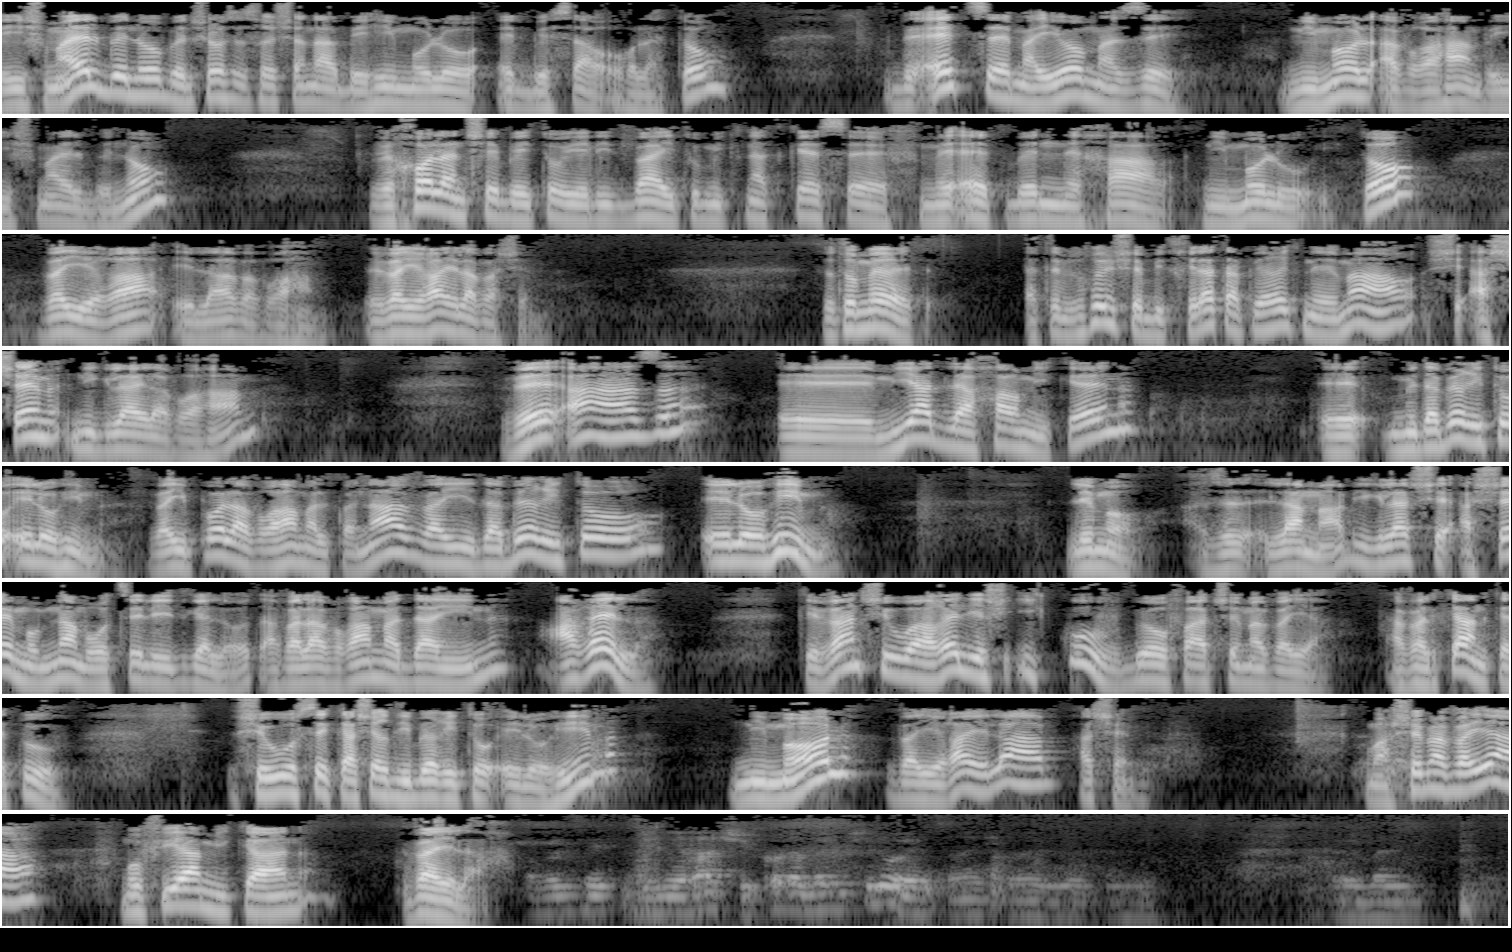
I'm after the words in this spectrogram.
וישמעאל בנו בן שלוש עשרה שנה בהימולו את בשר עורלתו. בעצם היום הזה נימול אברהם וישמעאל בנו, וכל אנשי ביתו יליד בית ומקנת כסף מאת בן נכר נימולו איתו, וירא אליו אברהם, וירא אליו השם. זאת אומרת, אתם זוכרים שבתחילת הפרק נאמר שהשם נגלה אל אברהם, ואז אה, מיד לאחר מכן מדבר איתו אלוהים, ויפול אברהם על פניו, וידבר איתו אלוהים לאמור. אז למה? בגלל שהשם אמנם רוצה להתגלות, אבל אברהם עדיין ערל. כיוון שהוא ערל יש עיכוב בהופעת שם הוויה. אבל כאן כתוב שהוא עושה כאשר דיבר איתו אלוהים, נימול וירא אליו השם. כלומר, שם הוויה מופיע מכאן ואילך. אבל זה נראה שכל הבן שלו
